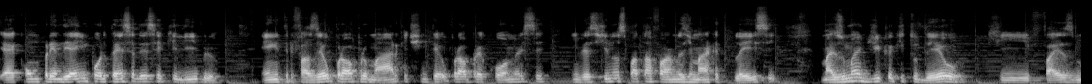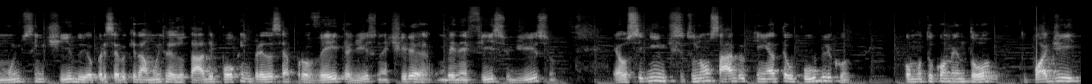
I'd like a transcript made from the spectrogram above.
é, compreender a importância desse equilíbrio entre fazer o próprio marketing, ter o próprio e-commerce, investir nas plataformas de marketplace. Mas uma dica que tu deu, que faz muito sentido e eu percebo que dá muito resultado e pouca empresa se aproveita disso, né? Tira um benefício disso, é o seguinte, se tu não sabe quem é teu público, como tu comentou, tu pode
